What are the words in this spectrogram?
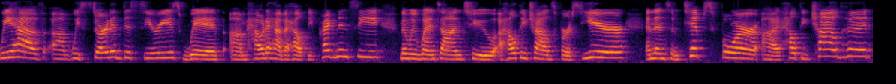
we have um, we started this series with um, how to have a healthy pregnancy. Then we went on to a healthy child's first year and then some tips for uh, healthy childhood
